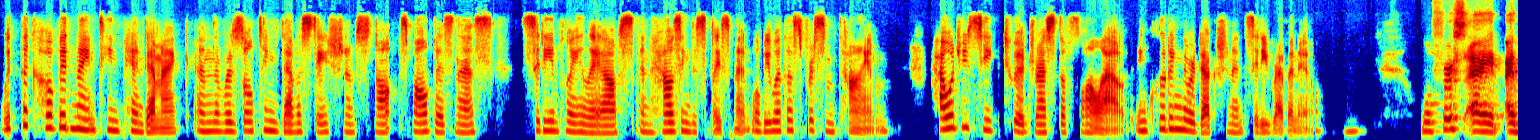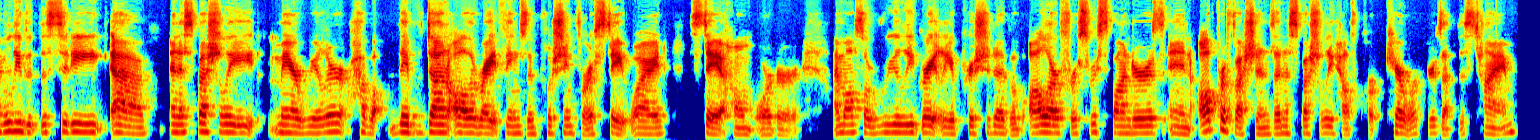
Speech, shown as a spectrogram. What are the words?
With the COVID-19 pandemic and the resulting devastation of small business, city employee layoffs, and housing displacement will be with us for some time. How would you seek to address the fallout, including the reduction in city revenue? Well, first, I, I believe that the city uh, and especially Mayor Wheeler have they've done all the right things in pushing for a statewide stay-at-home order. I'm also really greatly appreciative of all our first responders in all professions and especially health care workers at this time.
